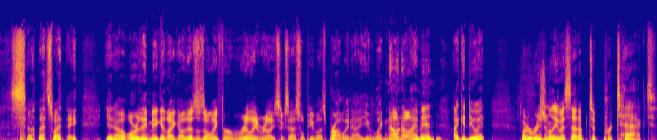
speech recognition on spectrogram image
so that's why they, you know, or they make it like, oh, this is only for really, really successful people. It's probably not you. Like, no, no, I'm in. I could do it. But originally it was set up to protect,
